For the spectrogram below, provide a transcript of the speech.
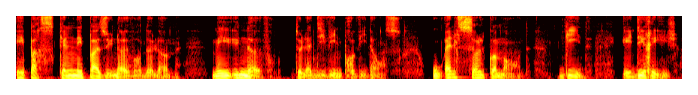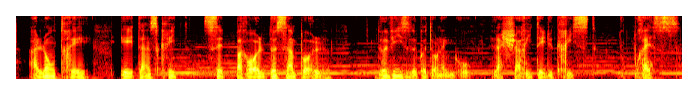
Et parce qu'elle n'est pas une œuvre de l'homme, mais une œuvre de la divine providence, où elle seule commande, guide et dirige à l'entrée est inscrite cette parole de Saint Paul, devise de Cotolengo, la charité du Christ nous presse.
